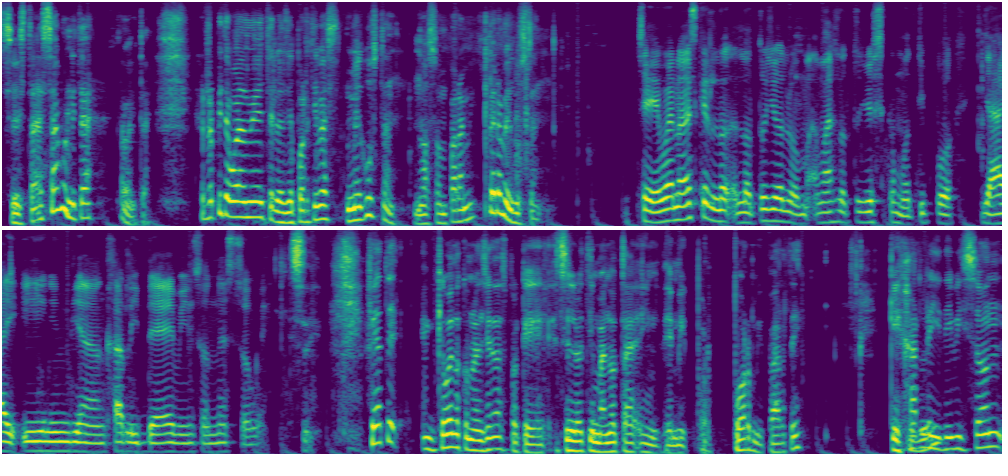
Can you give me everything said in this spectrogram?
Sí, está, está bonita, está bonita. Repito, bueno, las deportivas me gustan. No son para mí, pero me gustan. Sí, bueno, es que lo, tuyo, lo más lo tuyo es como tipo ya Indian, Harley Davidson, eso, güey. Sí. Fíjate, qué bueno que mencionas porque es la última nota de mi, por, por mi parte, que Harley Davidson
